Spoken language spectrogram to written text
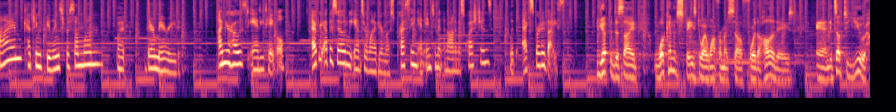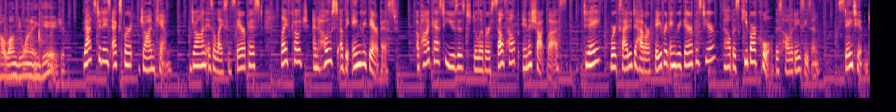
I'm catching feelings for someone, but they're married. I'm your host, Andee Tagle. Every episode, we answer one of your most pressing and intimate anonymous questions with expert advice. You have to decide what kind of space do I want for myself for the holidays, and it's up to you how long you want to engage. That's today's expert, John Kim. John is a licensed therapist, life coach, and host of The Angry Therapist, a podcast he uses to deliver self help in a shot glass. Today, we're excited to have our favorite angry therapist here to help us keep our cool this holiday season. Stay tuned.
